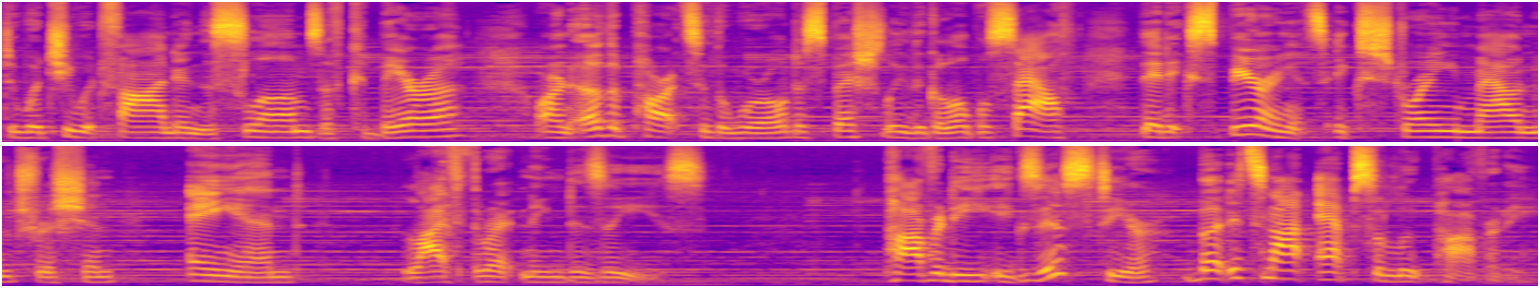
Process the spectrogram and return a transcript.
to what you would find in the slums of Kibera or in other parts of the world, especially the global south, that experience extreme malnutrition and life threatening disease? Poverty exists here, but it's not absolute poverty.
